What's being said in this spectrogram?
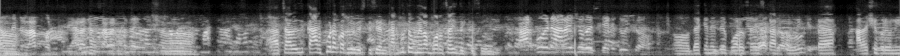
এখন একটু লাভ করতেছি আচ্ছা আর ওই কার্পুটা কত করে বেচতেছেন? কার্পু তো মেলা বড় সাইজ দেখতেছি। তারপর এটা আড়াইশো বেশি এটা দুইশো। দেখেন এই যে বড় সাইজ কার্পু এটা আড়াইশো করে উনি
